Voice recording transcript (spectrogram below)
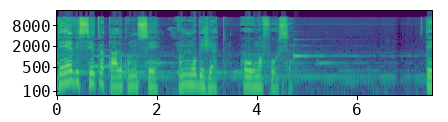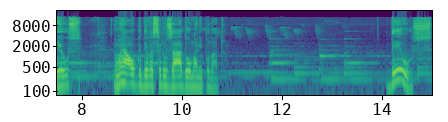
deve ser tratado como um ser, não um objeto ou uma força. Deus não é algo que deva ser usado ou manipulado. Deus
